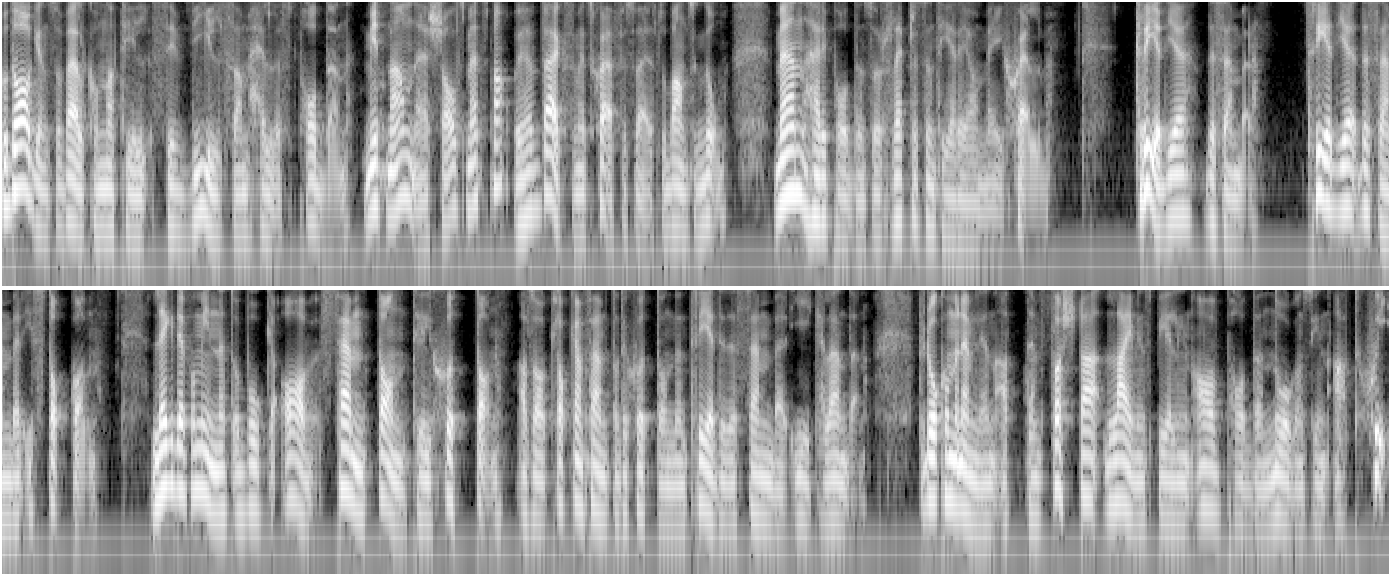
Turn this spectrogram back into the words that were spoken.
Goddagens och välkomna till Civilsamhällespodden. Mitt namn är Charles Metzma och jag är verksamhetschef för Sveriges Blåbandsungdom. Men här i podden så representerar jag mig själv. 3 december. 3 december i Stockholm. Lägg det på minnet och boka av 15 till 17, alltså klockan 15 till 17 den 3 december i kalendern. För då kommer nämligen att den första liveinspelningen av podden någonsin att ske.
